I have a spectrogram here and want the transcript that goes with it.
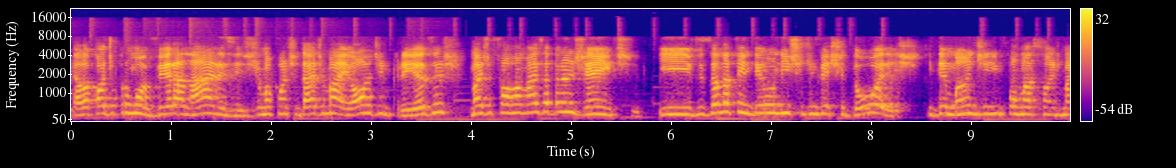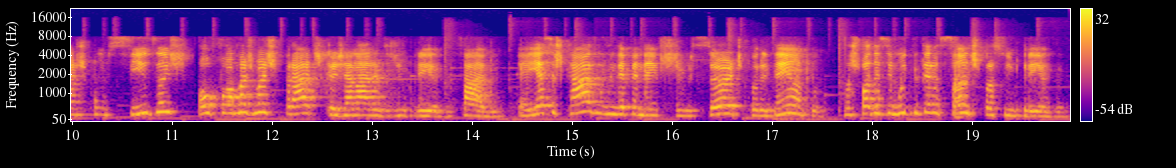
ela pode promover análises de uma quantidade maior de empresas, mas de forma mais abrangente e visando atender um nicho de investidores que demande informações mais concisas ou formas mais práticas de análise de empresa, sabe? É, e essas casas independentes de research, por exemplo, elas podem ser muito interessantes para sua empresa,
